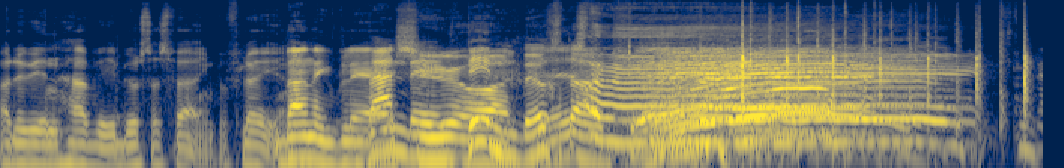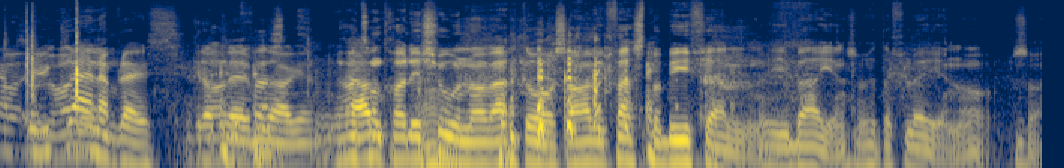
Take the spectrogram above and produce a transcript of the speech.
hadde vi en heavy bursdagsfeiring på Fløyen. Bendik ble 20 år. din bursdag. Uklein applaus. Gratulerer med dagen. Vi har hatt sånn tradisjon og hvert år, så har vi fest på Byfjellen i Bergen som heter Fløyen. Og så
